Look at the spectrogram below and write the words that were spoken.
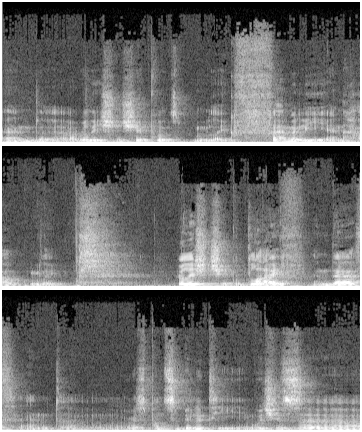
and uh, relationship with like family and how like relationship with life and death and uh, responsibility which is uh,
